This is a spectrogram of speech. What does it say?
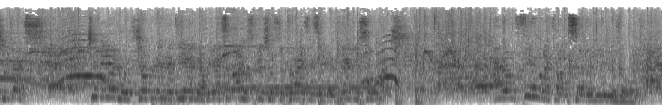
Special guest. Jimmy Edwards jumping in at the end there. We got some other special surprises here. Thank you so much. I don't feel like I'm 70 years old.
